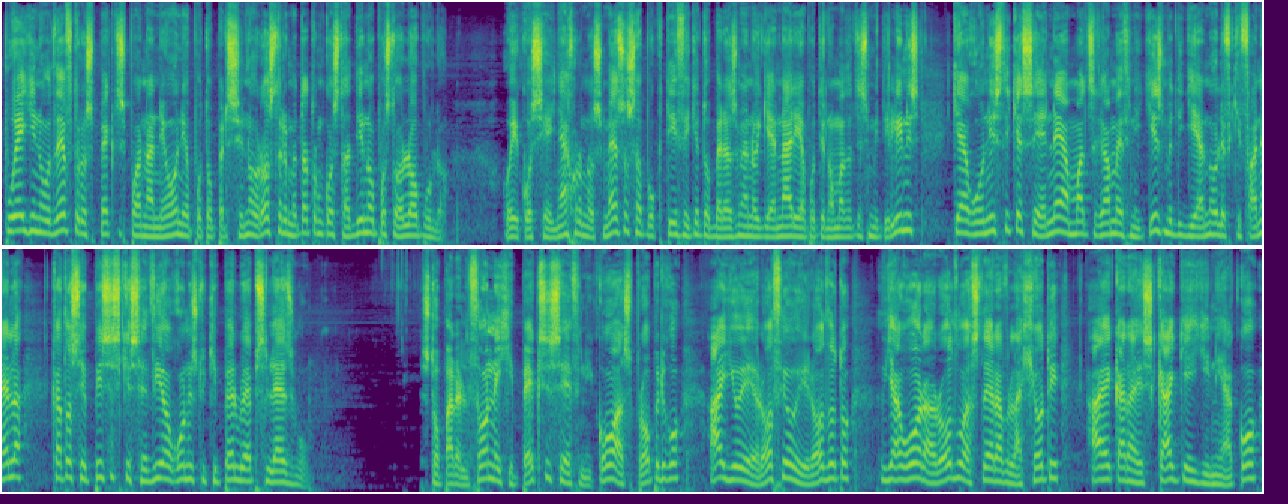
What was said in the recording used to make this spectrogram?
που έγινε ο δεύτερος παίκτης που ανανεώνει από το περσινό ρόστερ μετά τον Κωνσταντίνο Αποστολόπουλο. Ο 29χρονο μέσος αποκτήθηκε τον περασμένο Γενάρη από την ομάδα της Μιτιλίνη και αγωνίστηκε σε 9 μάτς γάμα εθνικής με την Κιανόλευκη Φανέλα, καθώς επίσης και σε δύο αγώνες του κυπέλου Εψ Λέσβου. Στο παρελθόν έχει παίξει σε Εθνικό, Ασπρόπυργο, Άγιο Ιερόθεο, Ηρόδοτο, Διαγόρα Ρόδου, Αστέρα Βλαχιώτη, Αέκαρα Ισκάκη, Αιγυνιακό,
